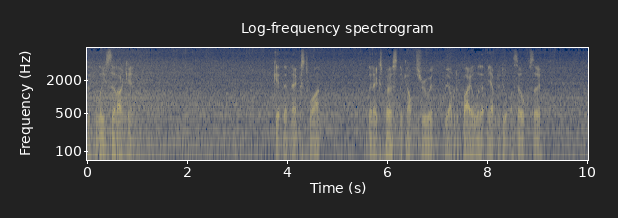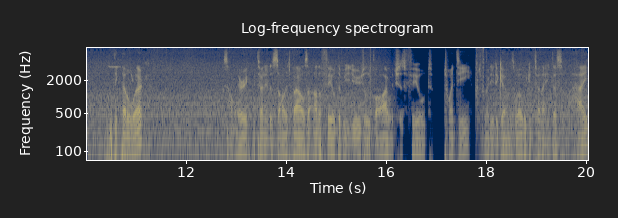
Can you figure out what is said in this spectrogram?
At least that I can get the next one, the next person to come through and be able to bale without me having to do it myself. So I think that'll work. This whole area can be turned into silage bales. That other field that we usually buy, which is field 20, is ready to go as well. We can turn that into some hay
